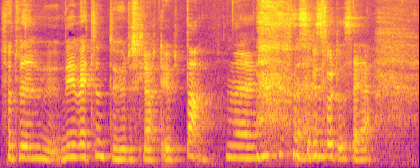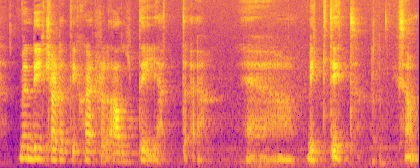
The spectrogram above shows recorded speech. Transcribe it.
Så att vi, vi vet inte hur det skulle varit utan. Nej. så det är svårt att säga. Men det är klart att det är självklart alltid jätteviktigt. Eh, liksom.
